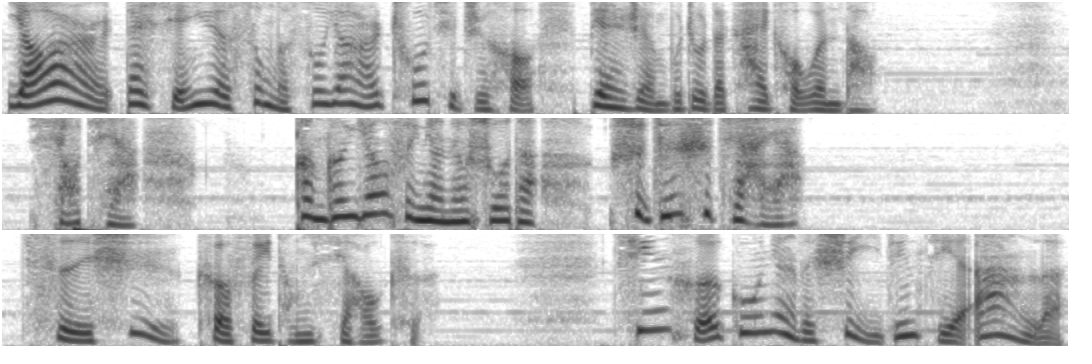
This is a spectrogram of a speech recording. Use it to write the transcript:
瑶儿带弦月送了苏央儿出去之后，便忍不住的开口问道：“小姐，刚刚央妃娘娘说的是真是假呀？此事可非同小可。清河姑娘的事已经结案了，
